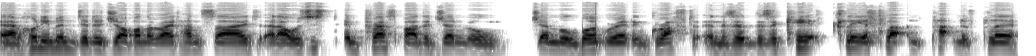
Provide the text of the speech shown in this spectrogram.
Um, Honeyman did a job on the right hand side, and I was just impressed by the general general work rate and graft. And there's a there's a clear, pattern of play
